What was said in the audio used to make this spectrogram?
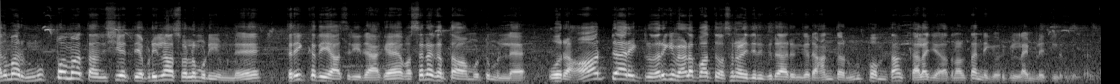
அது மாதிரி நுட்பமாக தன் விஷயத்தை எப்படிலாம் சொல்ல முடியும்னு திரைக்கதை ஆசிரியராக வசனகர்த்தாவாக மட்டும் இல்லை ஒரு ஆர்ட் டைரக்டர் வரைக்கும் வேலை பார்த்து வசனம் எழுதியிருக்கிறாருங்கிற அந்த நுட்பம் தான் கலைஞர். அதனால தான் இன்னைக்கு வரைக்கும் லைம் லைட்டில் இருக்குது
